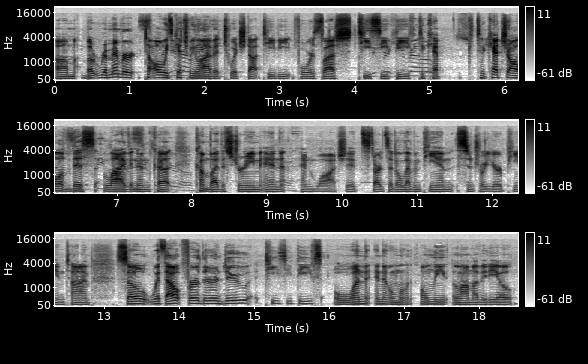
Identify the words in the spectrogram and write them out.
Um, but remember to always catch me live at twitch.tv forward slash TC Thief to keep to catch all of this live and uncut, come by the stream and and watch. It starts at 11 p.m. Central European time. So without further ado, TC Thieves one and only llama video.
